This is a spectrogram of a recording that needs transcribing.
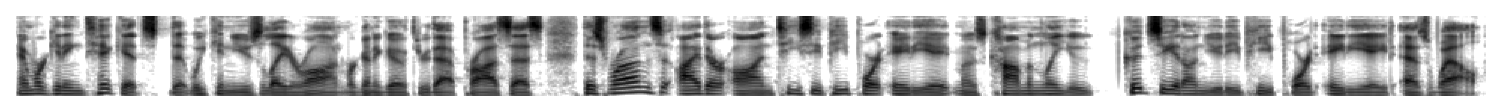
And we're getting tickets that we can use later on. We're going to go through that process. This runs either on TCP port 88, most commonly. You could see it on UDP port 88 as well.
